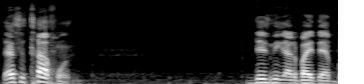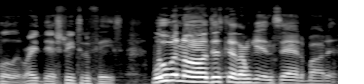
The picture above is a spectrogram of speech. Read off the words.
That's a tough one. Disney got to bite that bullet right there, straight to the face. Moving on, just because I'm getting sad about it.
